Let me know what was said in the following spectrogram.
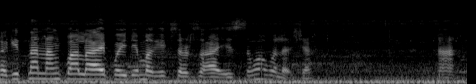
Sa gitna ng palay, pwede mag-exercise. Nawawala siya. Ha?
